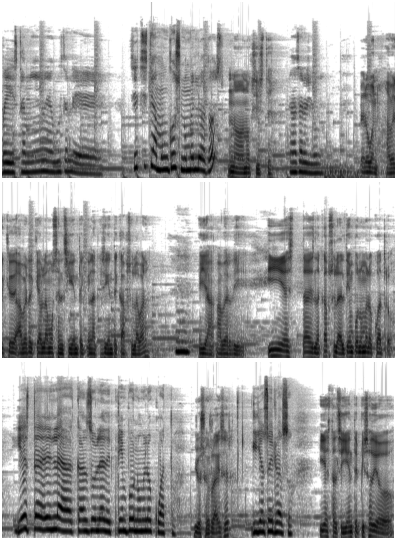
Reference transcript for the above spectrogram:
pues también me gusta leer. ¿Sí existe Among Us número 2? No, no existe. Nada, solo el uno. Pero bueno, a ver, qué, a ver de qué hablamos en, el siguiente, en la siguiente cápsula, ¿vale? Mm. Y ya, a ver, di. Y esta es la cápsula del tiempo número 4. Y esta es la cápsula de tiempo número 4. Yo soy Riser. Y yo soy Rosso. Y hasta el siguiente episodio.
